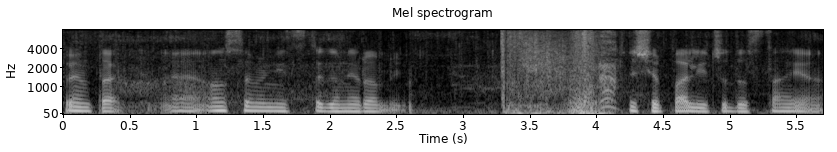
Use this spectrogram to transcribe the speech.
Powiem tak, e, on sobie nic z tego nie robi. Czy się pali, czy dostaje.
